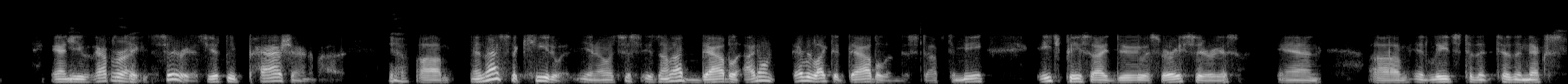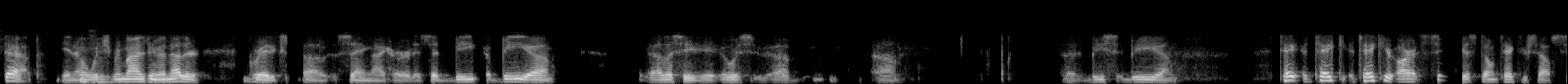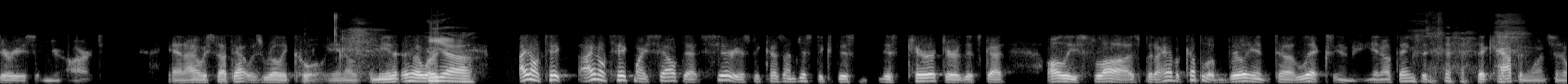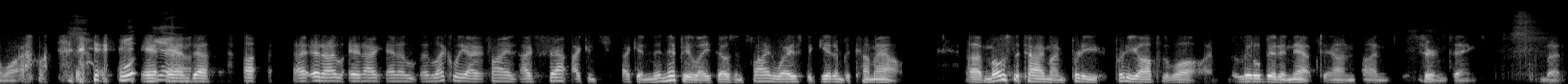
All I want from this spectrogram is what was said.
and you have to right. take it serious. You have to be passionate about it. Yeah. Um, and that's the key to it. You know, it's just it's, I'm not dabbling. I don't ever like to dabble in this stuff. To me, each piece I do is very serious, and um, it leads to the to the next step. You know, which Mhm. reminds me of another great uh, saying I heard. It said, "Be be." Uh, uh, let's see. It, it was uh, um, uh, be be um, take take take your art serious. Don't take yourself serious in your art. And I always thought that was really cool. You know, I mean, in other words, Yeah. I don't take I don't take myself that serious because I'm just this this character that's got all these flaws, but I have a couple of brilliant uh, licks in me. You know, things that that happen once in a while. Well, and yeah. and, uh, uh, and I and I and, uh, and luckily I find I found I can I can manipulate those and find ways to get them to come out. Uh, most of the time I'm pretty pretty off the wall. I'm a little bit inept on on certain things, but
